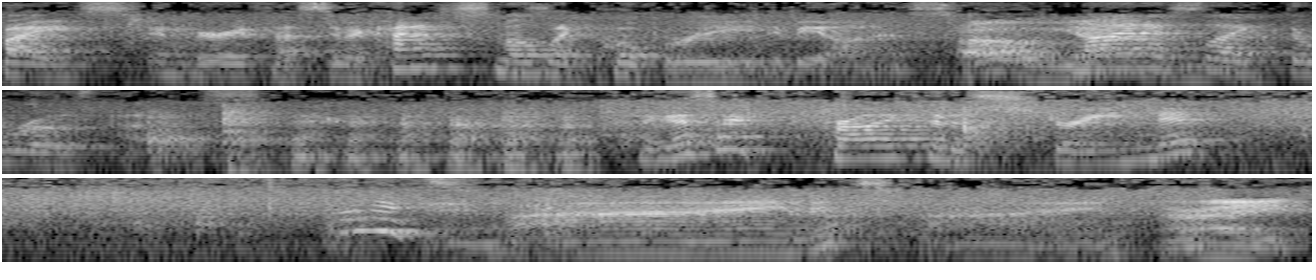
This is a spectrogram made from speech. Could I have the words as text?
spiced and very festive. It kind of just smells like potpourri, to be honest. Oh, yeah. Minus like the rose petals. I guess I probably could have strained it. But it's fine. It's fine. All right.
